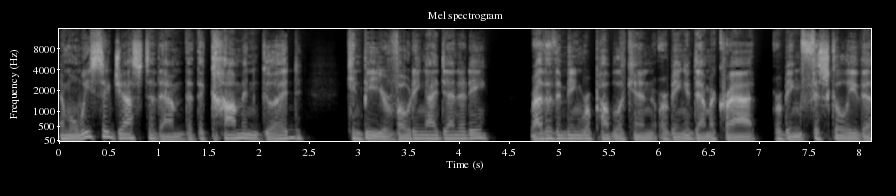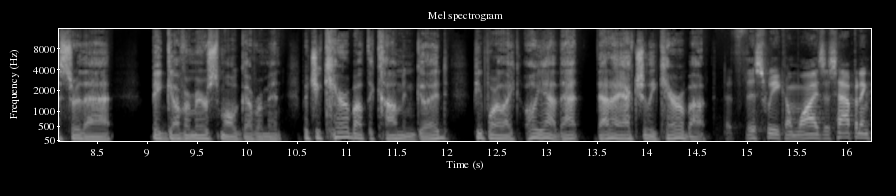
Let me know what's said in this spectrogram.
And when we suggest to them that the common good can be your voting identity, rather than being Republican or being a Democrat or being fiscally this or that, big government or small government, but you care about the common good, people are like, oh yeah, that that I actually care about. That's this week on Why Is This Happening?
